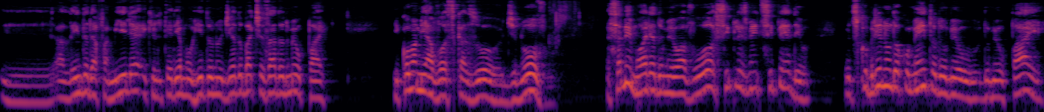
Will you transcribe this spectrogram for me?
E a lenda da família é que ele teria morrido no dia do batizado do meu pai. E como a minha avó se casou de novo, essa memória do meu avô simplesmente se perdeu. Eu descobri num documento do meu, do meu pai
